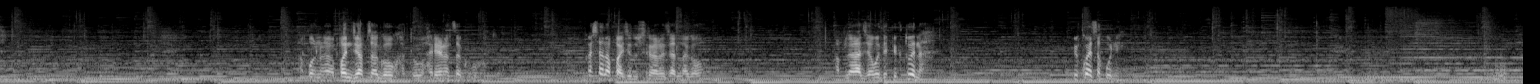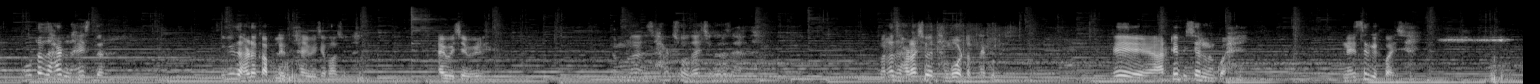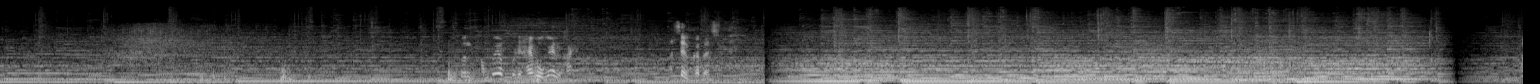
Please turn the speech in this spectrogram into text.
आपण पंजाबचा गहू खातो हरियाणाचा गहू खातो. कशाला पाहिजे दुसऱ्या राज्यातला गहू? आपल्या राज्यामध्ये पिकतोय ना. पिकवायचा कोणी? मोठं झाड नाहीच तर. तुम्ही झाडं कापलेत हायवेच्या बाजूला हायवेच्या वेळी. त्यामुळे झाड शोधायची गरज आहे आता. मला झाडाशिवाय थांबू वाटत नाही कुठे. हे आर्टिफिशियल नको आहे. नैसर्गिक पाहिजे. पण थांबूया पुढे. हाय बघूया झाड. असेल कदाचित.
